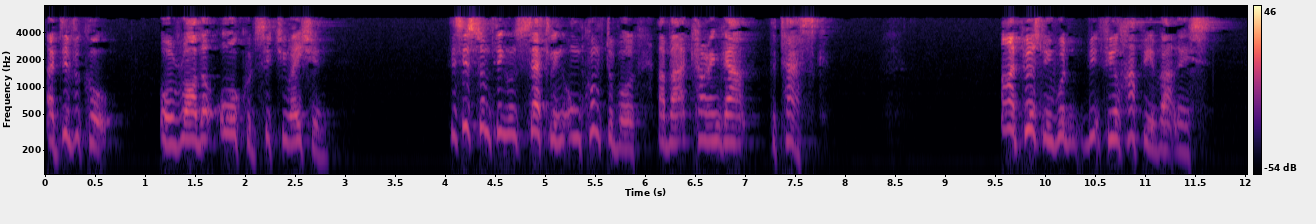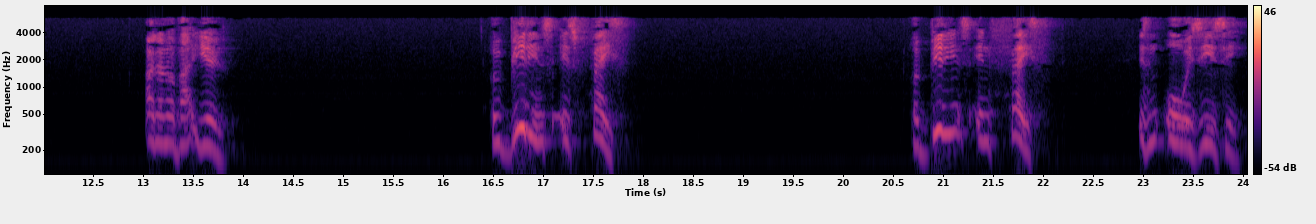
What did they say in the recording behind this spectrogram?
a difficult or rather awkward situation. This is something unsettling, uncomfortable about carrying out the task. I personally wouldn't feel happy about this. I don't know about you. Obedience is faith. Obedience in faith isn't always easy.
